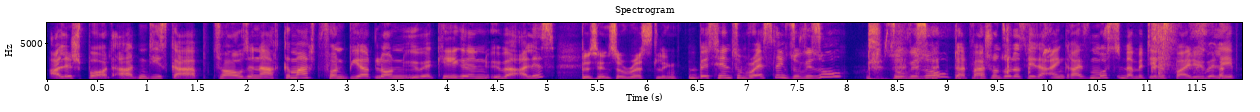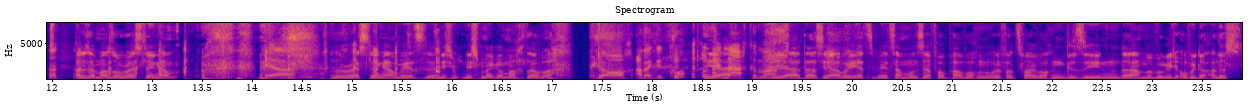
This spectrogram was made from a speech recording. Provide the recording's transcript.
alle Sportarten, die es gab, zu Hause nachgemacht. Von Biathlon über Kegeln, über alles. Bis hin zu Wrestling. Bis hin zum Wrestling sowieso. Sowieso. das war schon so, dass wir da eingreifen mussten, damit ihr das beide überlebt. Also sag mal so, Wrestling haben, Ja, also Wrestling haben wir jetzt nicht, nicht mehr gemacht, aber. doch, aber geguckt und ja, danach gemacht. Ja, das ja, aber jetzt, jetzt haben wir uns ja vor ein paar Wochen oder vor zwei Wochen gesehen, da haben wir wirklich auch wieder alles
